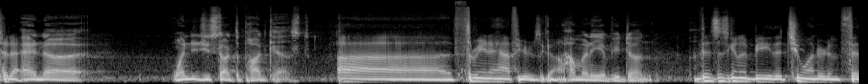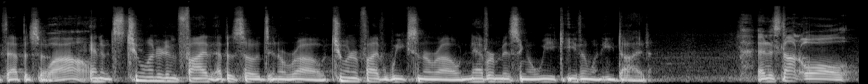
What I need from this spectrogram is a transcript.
today. and uh, when did you start the podcast? uh, three and a half years ago. How many have you done? This is going to be the 205th episode. Wow. And it's 205 episodes in a row, 205 weeks in a row, never missing a week, even when he died. And it's not all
